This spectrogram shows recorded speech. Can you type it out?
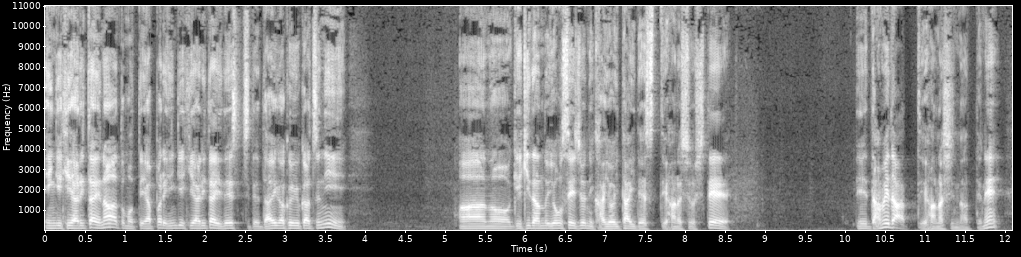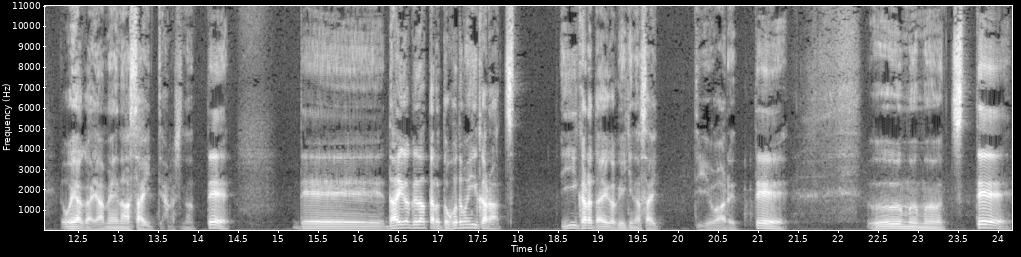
演劇やりたいなと思って、やっぱり演劇やりたいですって大学行かずに、あの、劇団の養成所に通いたいですっていう話をして、で、ダメだっていう話になってね、親が辞めなさいっていう話になって、で、大学だったらどこでもいいから、つっていいから大学行きなさいってって言われて、うーむむ、つって、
